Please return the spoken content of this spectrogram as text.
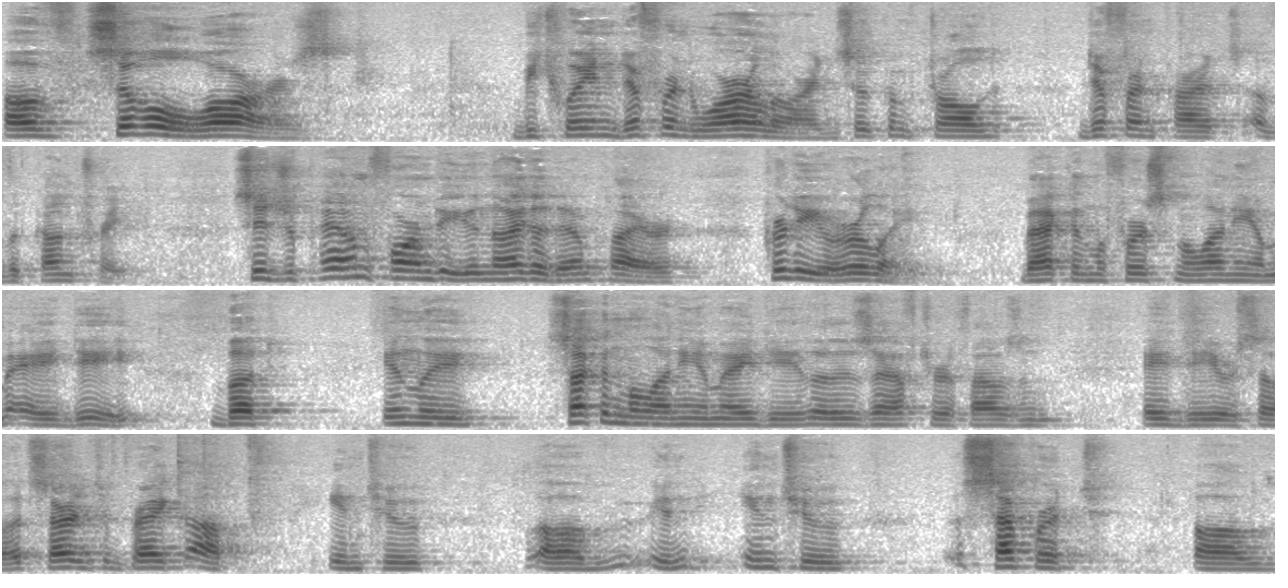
of civil wars between different warlords who controlled different parts of the country. See, Japan formed a united empire pretty early, back in the first millennium AD, but in the second millennium AD, that is after 1000 AD or so, it started to break up into, um, in, into separate um,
